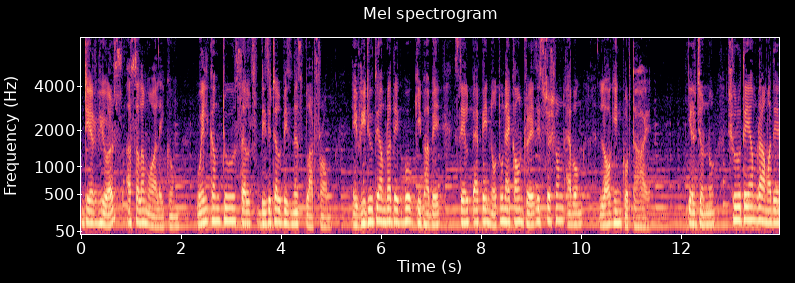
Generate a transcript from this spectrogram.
ডিয়ার ভিউয়ার্স আসসালামু আলাইকুম welcome to Self digital business platform এই ভিডিওতে আমরা দেখব কীভাবে সেলফ অ্যাপে নতুন অ্যাকাউন্ট রেজিস্ট্রেশন এবং লগ করতে হয়। এর জন্য শুরুতেই আমরা আমাদের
